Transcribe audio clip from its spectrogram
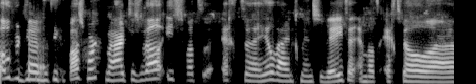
over het diplomatieke paspoort. Maar het is wel iets wat echt eh, heel weinig mensen weten en wat echt wel eh,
